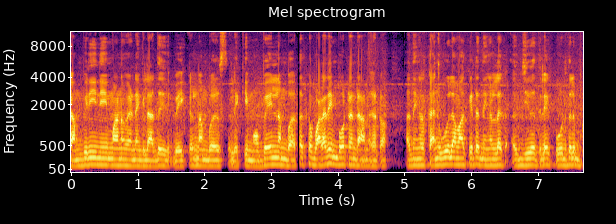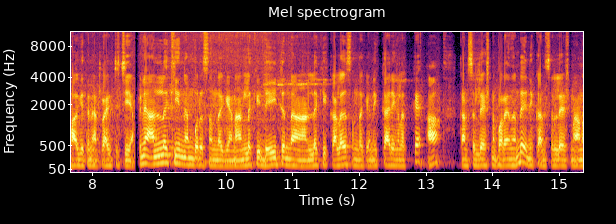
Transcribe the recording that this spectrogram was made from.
കമ്പനി നെയിമാണ് വേണമെങ്കിൽ അത് vehicle numbers lucky mobile number ഒക്കെ വളരെ ഇമ്പോർട്ടന്റ് ആണ് കേട്ടോ. അത് നിങ്ങൾക്ക് അനുകൂലമാക്കിയിട്ട് നിങ്ങളുടെ ജീവിതത്തിലേക്ക് കൂടുതൽ ഭാഗ്യത്തിന് അട്രാക്റ്റ് ചെയ്യാം. പിന്നെ അൺലക്കി നമ്പേഴ്സ് എന്തൊക്കെയാണ്? അൺലക്കി ഡേറ്റ് എന്താണ്? അൺലക്കി കളേഴ്സ് എന്തൊക്കെയാണ്? ഇക്കാര്യങ്ങളൊക്കെ ആ കൺസൾട്ടേഷൻ പറയുന്നുണ്ട്. ഇനി കൺസൾട്ടേഷൻ ആണ്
